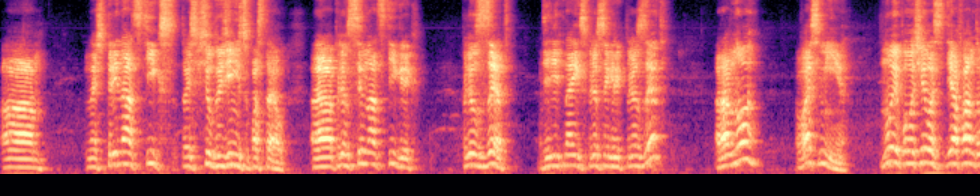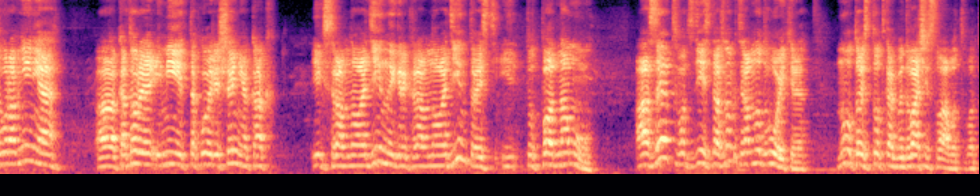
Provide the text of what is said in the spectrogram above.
э, значит, 13х, то есть всюду единицу поставил, э, плюс 17y плюс z делить на x плюс y плюс z равно 8. Ну и получилось диафантово уравнение, э, которое имеет такое решение, как x равно 1, y равно 1, то есть и тут по одному. А z вот здесь должно быть равно двойке. Ну, то есть тут как бы два числа вот, вот,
